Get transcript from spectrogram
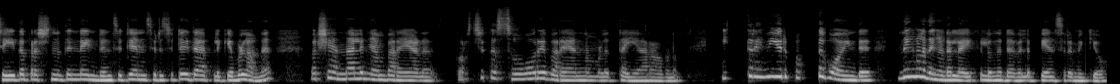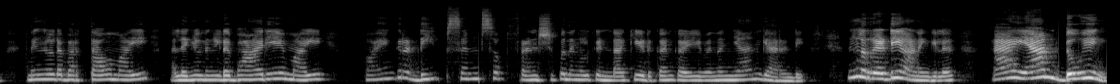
ചെയ്ത പ്രശ്നത്തിന്റെ ഇന്റൻസിറ്റി അനുസരിച്ചിട്ട് ഇത് ആപ്ലിക്കബിൾ ആണ്. പക്ഷെ എന്നാലും ഞാൻ പറയാണ് കുറച്ചൊക്കെ സോറി പറയാൻ നമ്മൾ തയ്യാറാവണം. ഇത്രയും ഈ ഒരു 10 പോയിന്റ് നിങ്ങൾ നിങ്ങളുടെ ലൈഫിൽ ഒന്ന് ഡെവലപ്പ് ചെയ്യാൻ ശ്രമിക്കുമോ നിങ്ങളുടെ ഭർത്താവുമായി അല്ലെങ്കിൽ നിങ്ങളുടെ ഭാര്യയുമായി ഭയങ്കര ഡീപ്പ് സെൻസ് ഓഫ് ഫ്രണ്ട്ഷിപ്പ് നിങ്ങൾക്ക് ഉണ്ടാക്കിയെടുക്കാൻ കഴിയുമെന്ന് ഞാൻ ഗ്യാരണ്ടി. നിങ്ങൾ റെഡി ആണെങ്കിൽ ഐ ആം ഡൂയിങ്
